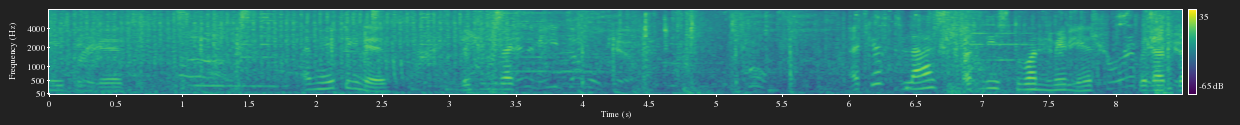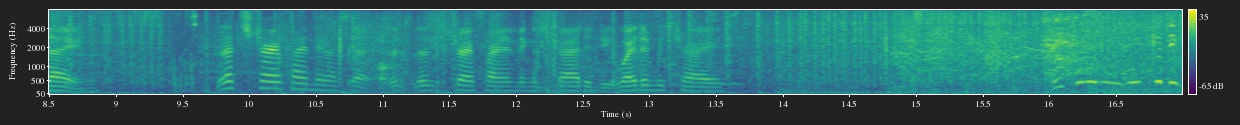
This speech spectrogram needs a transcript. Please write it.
hating this. I'm hating this. This is like. I can't last at least one minute without dying. Let's try finding a set. Let's, let's try finding a strategy. Why don't we try? Are you kidding me? Are you kidding?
